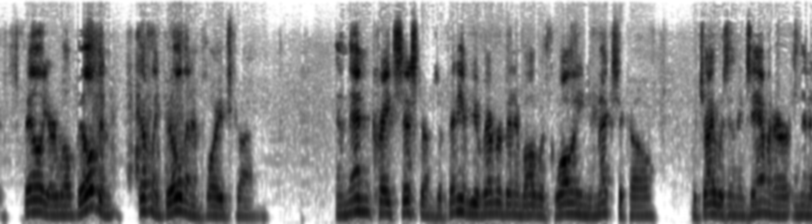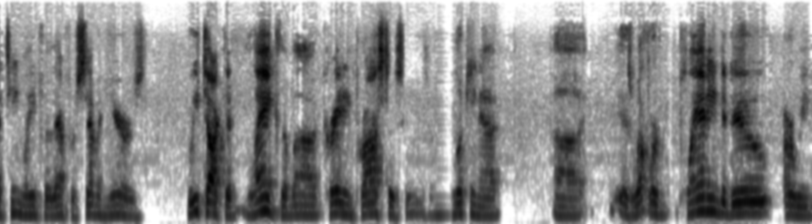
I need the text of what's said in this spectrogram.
If it's failure, well, build and definitely build an employee tribe and then create systems. If any of you have ever been involved with Quality New Mexico, which I was an examiner and then a team lead for that for seven years, we talked at length about creating processes and looking at uh, is what we're planning to do, are we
